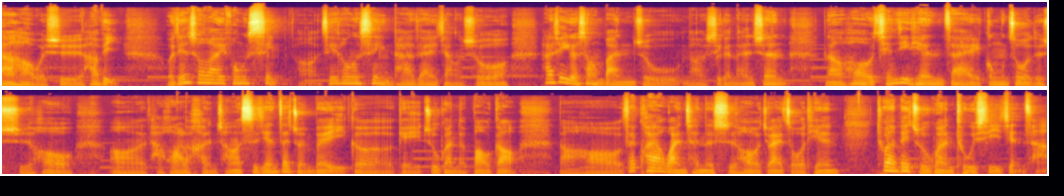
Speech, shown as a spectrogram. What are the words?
大家好，我是 Harvie。我今天收到一封信啊，这封信他在讲说，他是一个上班族，然后是个男生，然后前几天在工作的时候，呃，他花了很长的时间在准备一个给主管的报告，然后在快要完成的时候，就在昨天突然被主管突袭检查，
